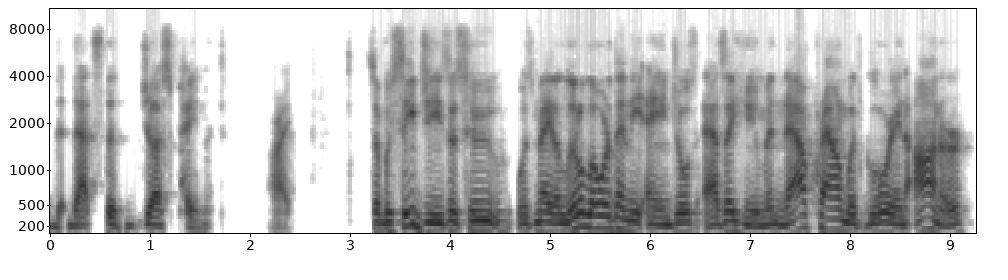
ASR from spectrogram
th- that's the just payment. All right. So we see Jesus, who was made a little lower than the angels as a human, now crowned with glory and honor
